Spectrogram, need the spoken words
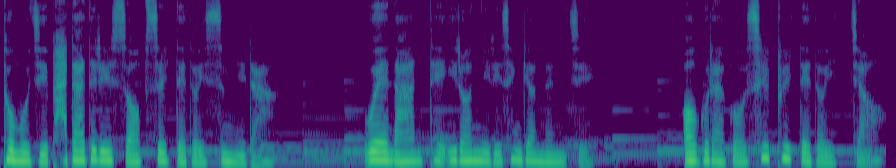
도무지 받아들일 수 없을 때도 있습니다. 왜 나한테 이런 일이 생겼는지 억울하고 슬플 때도 있죠.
